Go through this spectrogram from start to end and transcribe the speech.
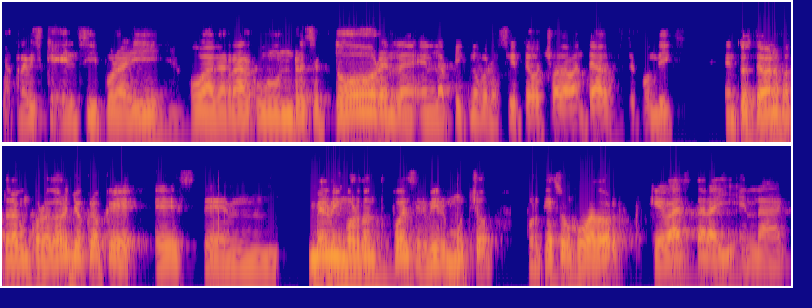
a Travis Kelsey por ahí, o agarrar un receptor en la, en la pick número 7-8 a Davante Adams, Stephon Dix, entonces te van a faltar algún corredor. Yo creo que este, Melvin Gordon puede servir mucho porque es un jugador que va a estar ahí en la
